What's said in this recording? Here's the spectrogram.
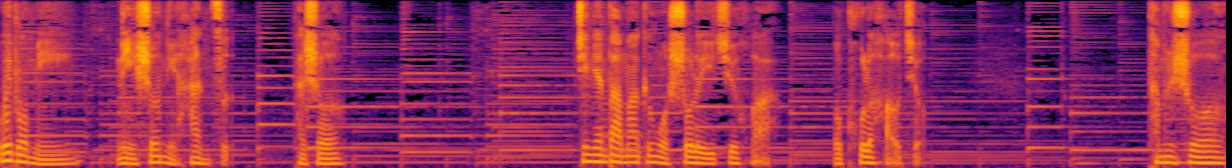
微博名。你说女汉子，她说：“今年爸妈跟我说了一句话，我哭了好久。他们说，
